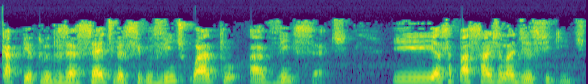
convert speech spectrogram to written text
capítulo 17, versículos 24 a 27. E essa passagem ela diz o seguinte:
